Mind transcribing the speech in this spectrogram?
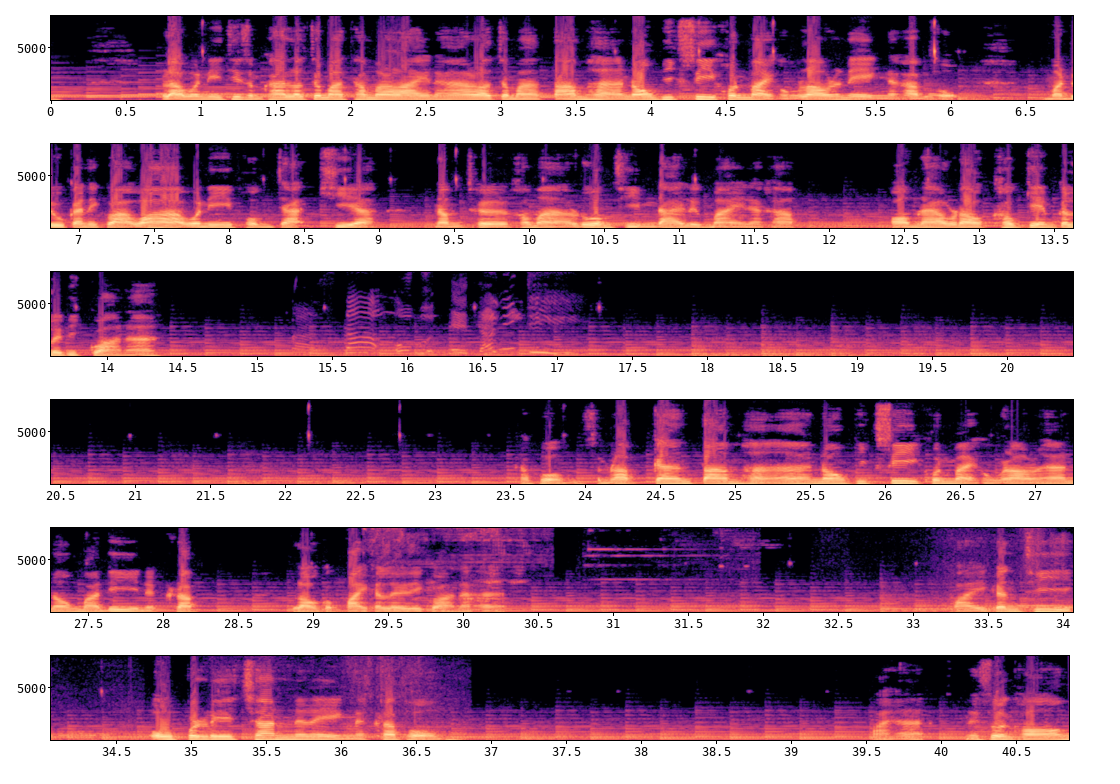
แล้ววันนี้ที่สำคัญเราจะมาทำอะไรนะฮะ เราจะมาตามหาน้องพิกซี่คนใหม่ของเรานั่นเองนะครับผม มาดูกันดีกว่าว่าวันนี้ผมจะเคลียร์นำเธอเข้ามาร่วมทีมได้หรือไม่นะครับ พร้อมแล้วเราเข้าเกมกันเลยดีกว่านะ ครับผมสำหรับการตามหาน้องพิกซี่คนใหม่ของเรานะฮะ น้องมาดี้นะครับ เราก็ไปกันเลยดีกว่านะฮะ ไปกันที่โอเปอเรชันนั่นเองนะครับผม ไปฮะ ในส่วนของ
